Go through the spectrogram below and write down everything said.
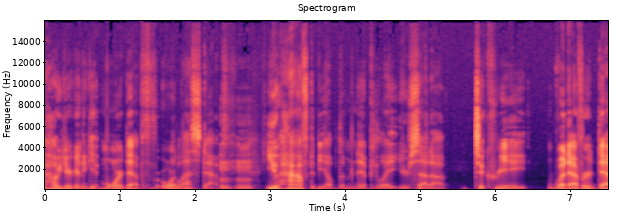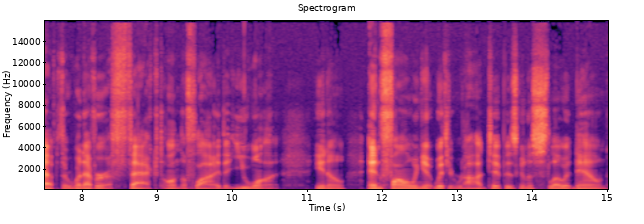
how you're going to get more depth or less depth. Mm-hmm. You have to be able to manipulate your setup to create whatever depth or whatever effect on the fly that you want, you know. And following it with your rod tip is going to slow it down.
